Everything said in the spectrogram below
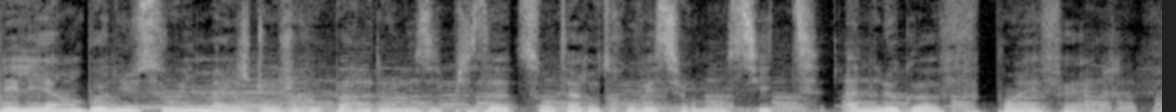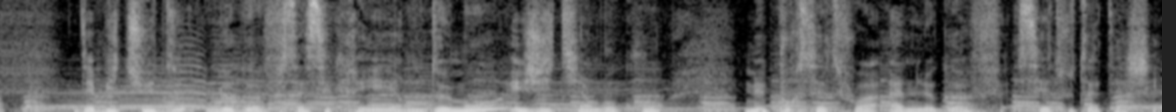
Les liens, bonus ou images dont je vous parle dans les épisodes sont à retrouver sur mon site annelegoff.fr. D'habitude, Le Goff, ça s'est créé en deux mots et j'y tiens beaucoup, mais pour cette fois, Anne Le Goff, c'est tout attaché.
